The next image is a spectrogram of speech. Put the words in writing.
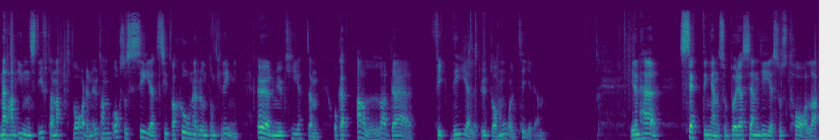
när han instiftar nattvarden, utan också se situationen runt omkring ödmjukheten och att alla där fick del utav måltiden. I den här settingen så börjar sen Jesus tala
